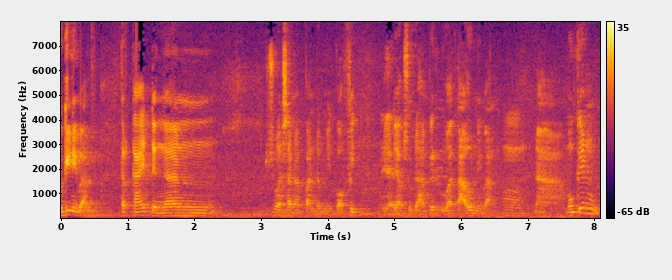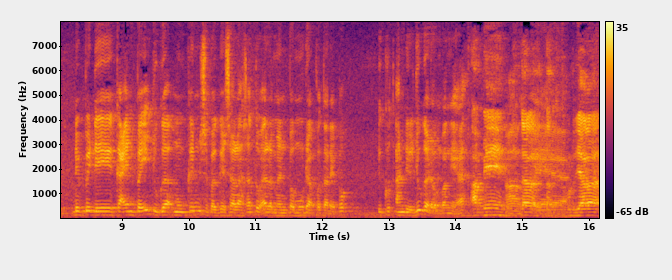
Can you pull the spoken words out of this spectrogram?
begini bang terkait dengan suasana pandemi covid Iya. yang sudah hampir dua tahun nih bang Hmm. nah mungkin DPD KNPI juga mungkin sebagai salah satu elemen pemuda kota Depok ikut andil juga dong bang ya Amin. Kita Oke. tetap berjalan.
